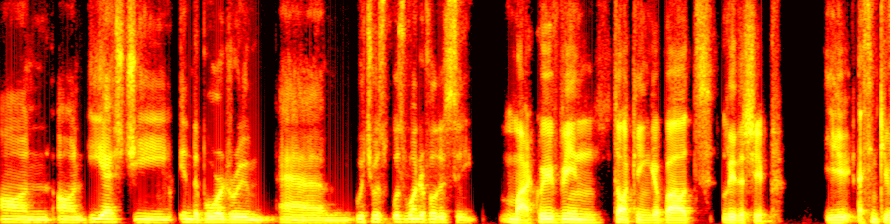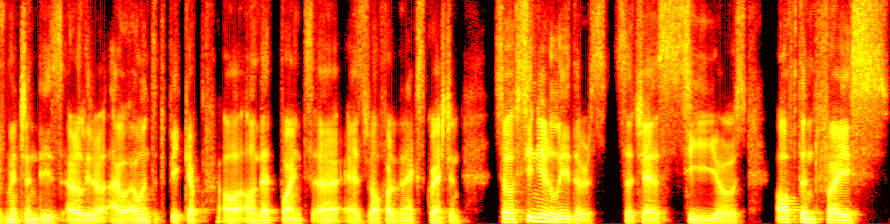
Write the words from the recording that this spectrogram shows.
on on ESG in the boardroom, um, which was was wonderful to see. Mark, we've been talking about leadership. You, I think you've mentioned this earlier. I, I wanted to pick up on, on that point uh, as well for the next question. So, senior leaders, such as CEOs, often face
